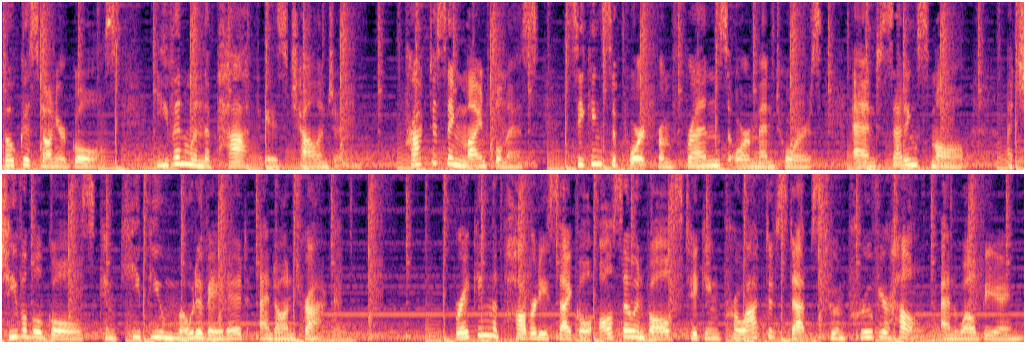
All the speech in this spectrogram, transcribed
focused on your goals, even when the path is challenging. Practicing mindfulness, seeking support from friends or mentors, and setting small, achievable goals can keep you motivated and on track. Breaking the poverty cycle also involves taking proactive steps to improve your health and well-being.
